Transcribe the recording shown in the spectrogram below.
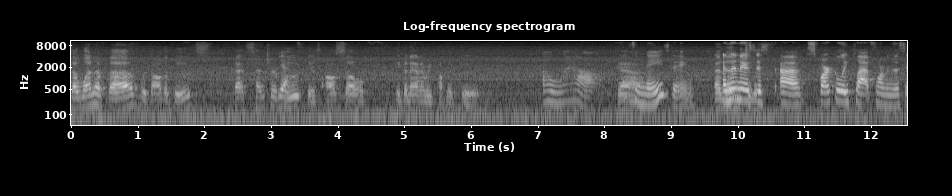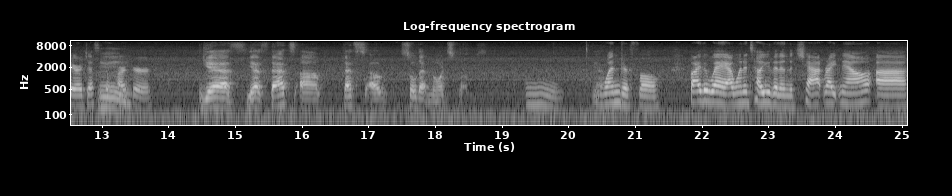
The one above with all the boots, that center Yes. boot is also a Banana Republic boot. Oh wow. Yeah. That's amazing. And, then, to there's the- this uh, sparkly platform in the Sarah Jessica Mm. Parker. Yes, yes. That's um, that's uh, sold at Nordstrom's. Mm. Yeah. Wonderful. By the way, I want to tell you that in the chat right now, uh,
